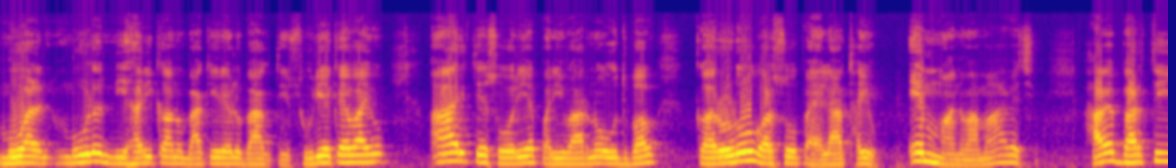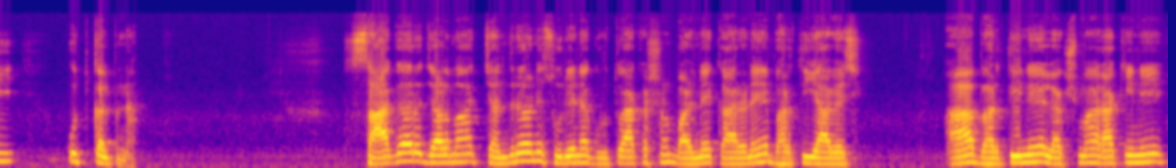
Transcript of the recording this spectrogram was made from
મૂળ મૂળ નિહારિકાનો બાકી રહેલો ભાગ તે સૂર્ય કહેવાયો. આ રીતે સૂર્ય પરિવારનો ઉદ્ભવ કરોડો વર્ષો પહેલાં થયો એમ માનવામાં આવે છે. હવે ભરતી ઉત્કલ્પના. સાગર જળમાં ચંદ્ર અને સૂર્યના ગુરુત્વાકર્ષણ બળને કારણે ભરતી આવે છે. આ ભરતીને લક્ષમાં રાખીને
